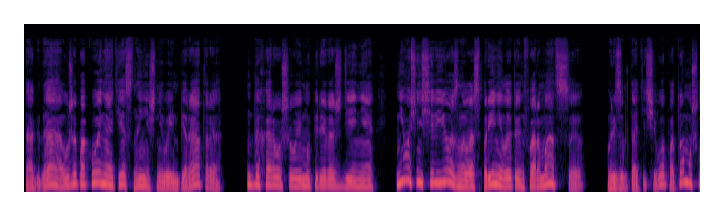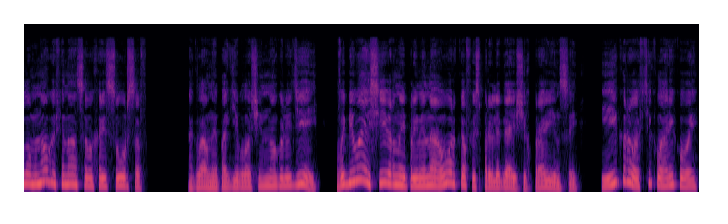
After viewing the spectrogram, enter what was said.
Тогда уже покойный отец нынешнего императора, до хорошего ему перерождения, не очень серьезно воспринял эту информацию, в результате чего потом ушло много финансовых ресурсов, а главное, погибло очень много людей, выбивая северные племена орков из прилегающих провинций, и кровь текла рекой.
